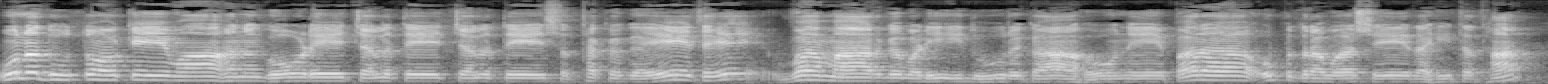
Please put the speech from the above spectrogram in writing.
उन दूतों के वाहन घोड़े चलते चलते थक गए थे। वह मार्ग बड़ी दूर का होने पर उपद्रव से रहित था।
